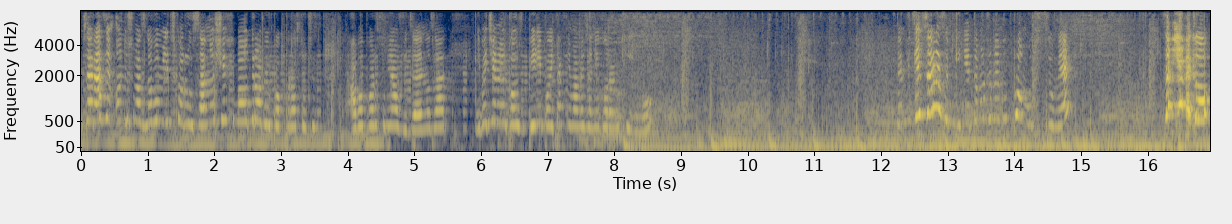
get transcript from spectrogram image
Ten zarazem on już ma znowu miecz Horusa, no się chyba odrobił po prostu, czy... albo po prostu miał, widzę, no za... Nie będziemy go już bili, bo i tak nie mamy za niego rankingu. Ten widzę, zarazem ginie, to możemy mu pomóc w sumie. Zabijemy go!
